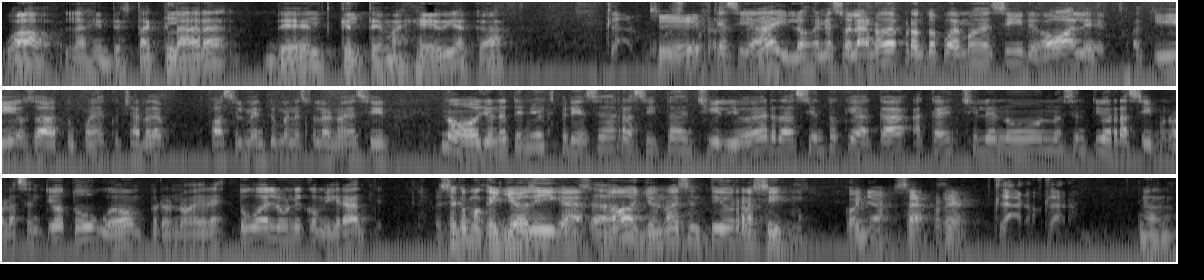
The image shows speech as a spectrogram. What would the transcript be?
wow, la gente está clara de que el tema es heavy acá. Claro. Sí, Es que sí hay. Los venezolanos de pronto podemos decir, oh, vale, aquí, o sea, tú puedes escuchar de- fácilmente un venezolano decir, no, yo no he tenido experiencias racistas en Chile. Yo de verdad siento que acá, acá en Chile no, no he sentido racismo. No lo has sentido tú, huevón, pero no eres tú el único migrante. Eso es como que yo diga, O sea- no, yo no he sentido racismo. Coño, o sea, por Dios. Claro, claro. Claro.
